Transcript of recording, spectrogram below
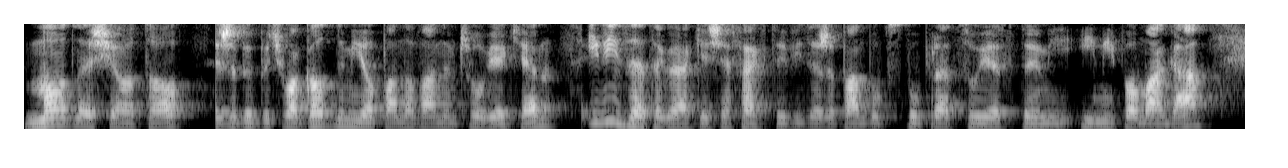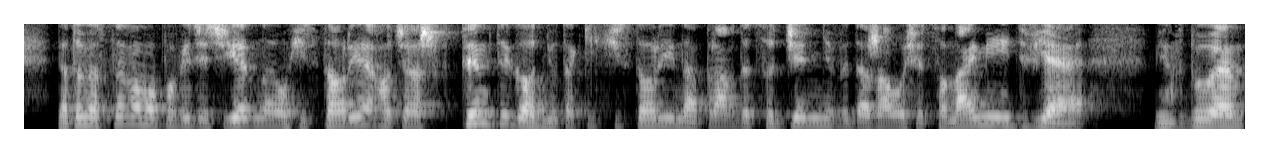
modlę się o to, żeby być łagodnym i opanowanym człowiekiem i widzę tego jakieś efekty, widzę, że Pan Bóg współpracuje z tym i, i mi pomaga. Natomiast chcę Wam opowiedzieć jedną historię, chociaż w tym tygodniu takich historii naprawdę codziennie wydarzało się co najmniej dwie, więc byłem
